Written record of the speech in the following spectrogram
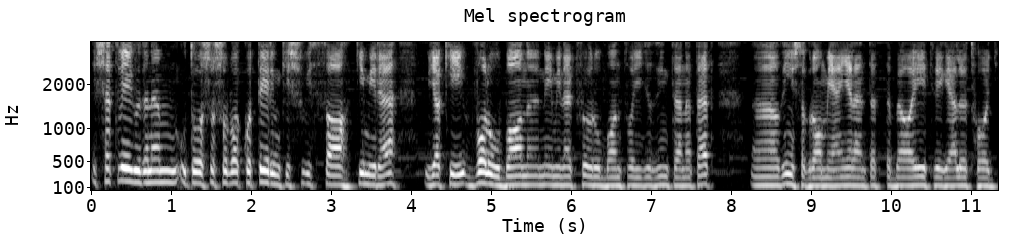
És hát végül, de nem utolsó sorban, akkor térjünk is vissza Kimire, ugye aki valóban némileg fölrobbant, vagy így az internetet, az Instagramján jelentette be a hétvége előtt, hogy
